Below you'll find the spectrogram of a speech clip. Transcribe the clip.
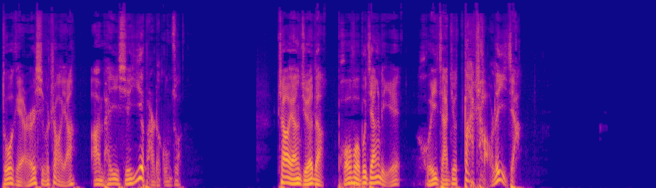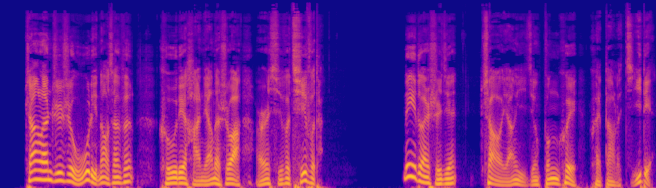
多给儿媳妇赵阳安排一些夜班的工作。赵阳觉得婆婆不讲理，回家就大吵了一架。张兰芝是无理闹三分，哭爹喊娘的说啊儿媳妇欺负她。那段时间，赵阳已经崩溃，快到了极点。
